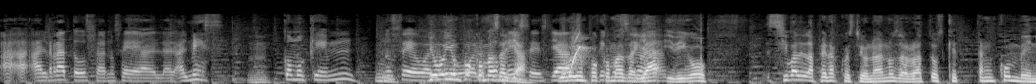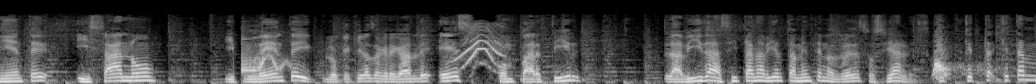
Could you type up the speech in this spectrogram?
a- a- al rato, o sea, no sé, al, al mes, como que, mm, no sé, o Yo voy un o a poco más allá. Yo voy un poco más allá y digo, sí vale la pena cuestionarnos a ratos qué tan conveniente y sano y prudente y lo que quieras agregarle es compartir la vida así tan abiertamente en las redes sociales. ¿Qué, qué ta- qué tan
